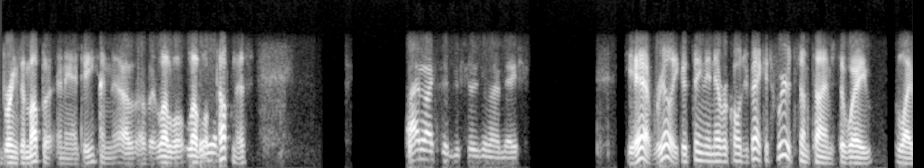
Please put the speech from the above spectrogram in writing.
brings him up an ante and of a level level of toughness. I like the decision I made. Yeah, really. Good thing they never called you back. It's weird sometimes the way life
